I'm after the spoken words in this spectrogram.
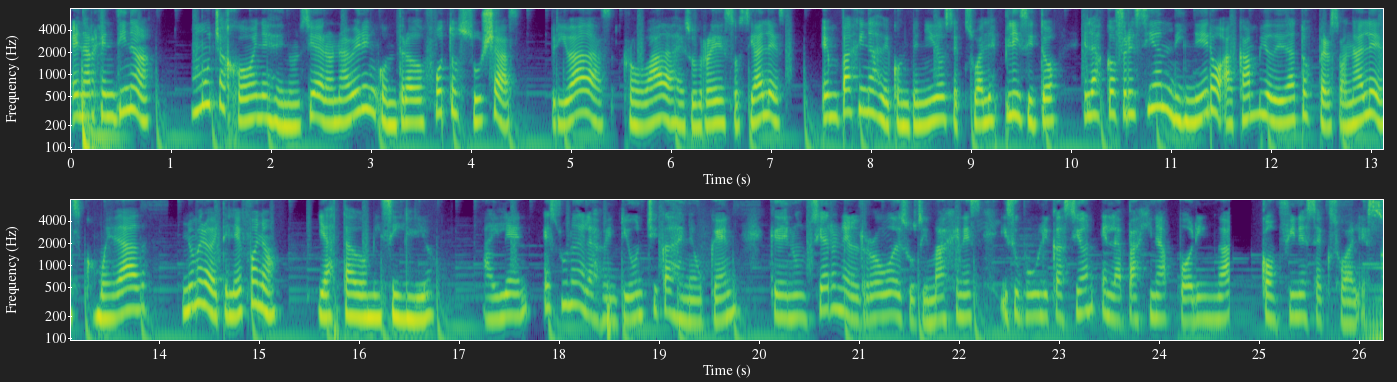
En Argentina, muchas jóvenes denunciaron haber encontrado fotos suyas privadas robadas de sus redes sociales en páginas de contenido sexual explícito en las que ofrecían dinero a cambio de datos personales como edad, número de teléfono y hasta domicilio. Ailén es una de las 21 chicas de Neuquén que denunciaron el robo de sus imágenes y su publicación en la página Poringa con fines sexuales.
